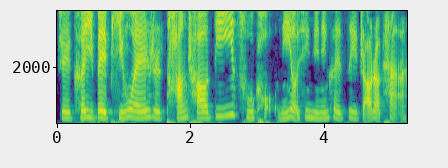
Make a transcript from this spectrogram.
这可以被评为是唐朝第一粗口，您有兴趣，您可以自己找找看啊。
